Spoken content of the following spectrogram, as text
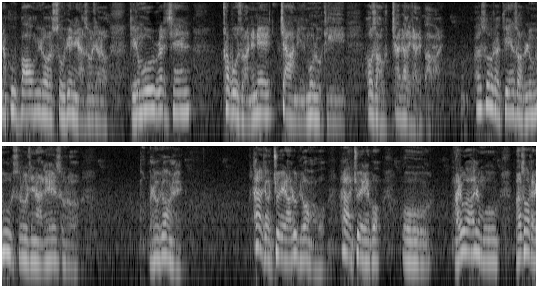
နှစ်ခုပေါင်းပြီးတော့ဆိုပြနေတာဆိုကြတော့ဒီလိုမျိုး red ချင်းထွက်ဖို့ဆိုတာနည်းနည်းကြာနေမို့လို့ဒီဥစ္စာကိုချပြလိုက်တာလည်းပါပါတယ်။ အဲဆိုတော့ကျင်းဆိုဘယ်လိုမျိုးဆိုလိုချင်တာလဲဆိုတော့ဘယ်လိုပြောမလဲအဲ့ဒါကြောင့်ကြွယ်တာလို့ပြောရမှာပေါ့။အဲ့ဒါကြွယ်တယ်ပေါ့ဟိုငါတို့ကအဲ့လိုမျိုးဘာသောတာ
